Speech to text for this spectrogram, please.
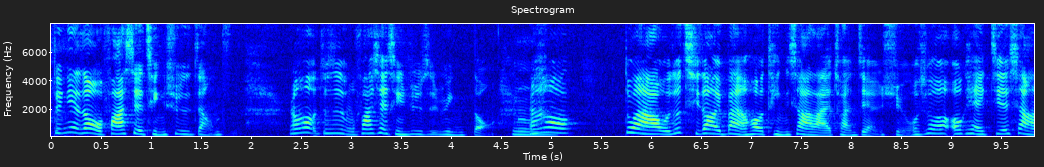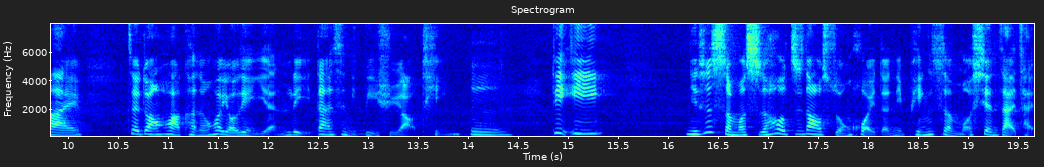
对，你也知道我发泄情绪是这样子，然后就是我发泄情绪是运动，嗯、然后对啊，我就骑到一半，然后停下来传简讯，我说 OK，接下来这段话可能会有点严厉，但是你必须要听。嗯，第一，你是什么时候知道损毁的？你凭什么现在才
